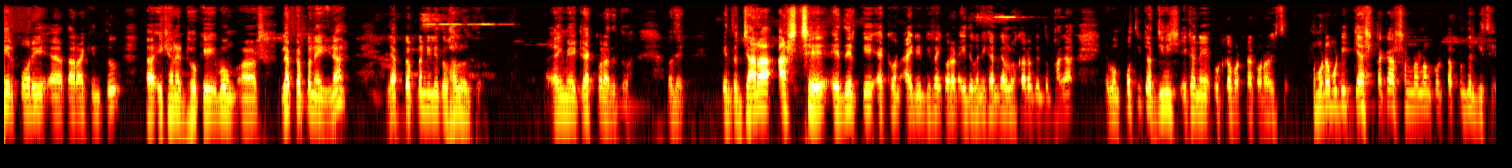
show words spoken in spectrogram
এরপরে তারা কিন্তু এখানে ঢোকে। এবং ল্যাপটপটা নেয়নি না? ল্যাপটপটা নিলে তো ভালো হতো। আইএমআই ট্র্যাক করা দিত ওদের। কিন্তু যারা আসছে এদেরকে এখন আইডেন্টিফাই করাটা এই দেখুন এখানকার লকারও কিন্তু ভাঙা এবং প্রতিটা জিনিস এখানে উটকাপটকা করা হয়েছে। তো মোটামুটি ক্যাশ টাকা স্বর্ণালঙ্করটা আপনাদের গেছে?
